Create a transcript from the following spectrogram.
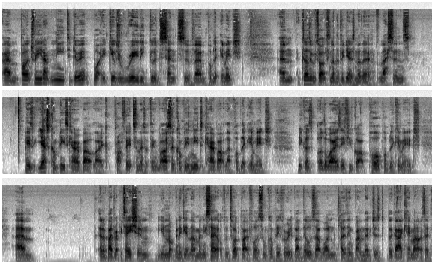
um, voluntary. You don't need to do it, but it gives a really good sense of um, public image. Because um, as we've talked in other videos and other lessons, is yes, companies care about like profits and those sort of things, but also companies need to care about their public image, because otherwise, if you've got a poor public image, um, and a bad reputation, you're not going to get that many sales. We've talked about it before. Some companies were really bad. There was that one clothing brand that just the guy came out and said,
